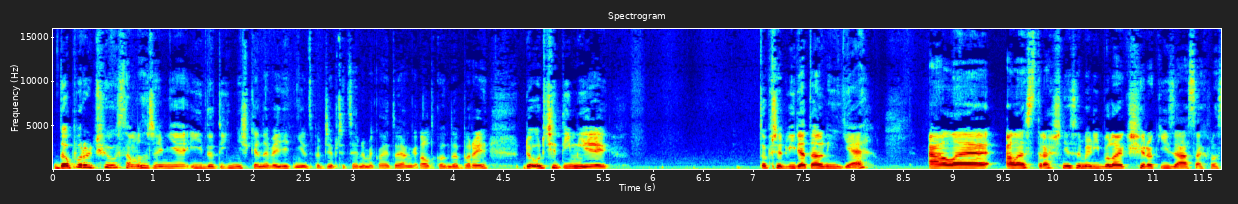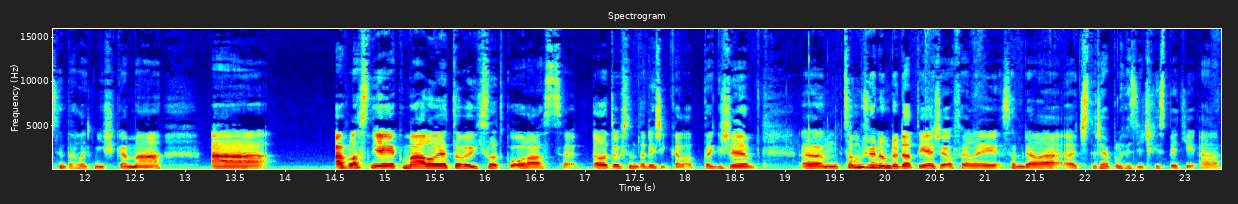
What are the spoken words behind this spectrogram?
doporučuji samozřejmě jít do té knížky nevědět nic, protože přece jenom jako je to Young Adult Contemporary, do určitý míry to předvídatelný je, ale, ale strašně se mi líbilo, jak široký zásah vlastně tahle knížka má a, a vlastně jak málo je to ve výsledku o lásce. Ale to už jsem tady říkala. Takže um, co můžu jenom dodat je, že Ofeli jsem dala 4,5 hvězdičky z 5 a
